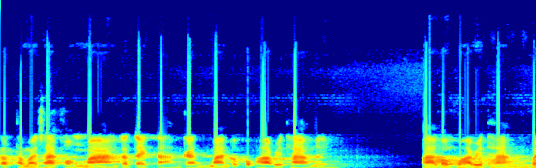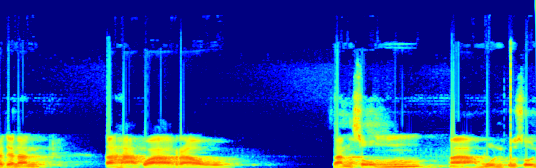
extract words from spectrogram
กับธรรมชาติของมารก็แตกต่างกัน มารก็ก็พาไปทางหนึ่งพระก็พาไปทางหนึ่งเพราะฉะนั้นถ้าหากว่าเราสั่งสมบุญกุศล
